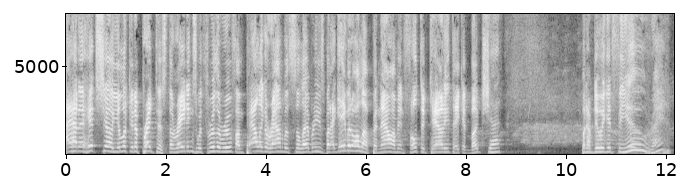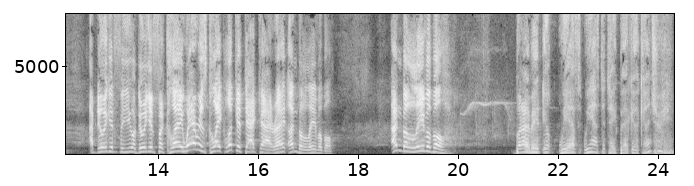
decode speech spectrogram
I had a hit show. You look at Apprentice. The ratings were through the roof. I'm palling around with celebrities, but I gave it all up. And now I'm in Fulton County taking mugshot. But I'm doing it for you, right? I'm doing it for you. I'm doing it for Clay. Where is Clay? Look at that guy, right? Unbelievable. Unbelievable. But I mean, we have, we have to take back our country.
